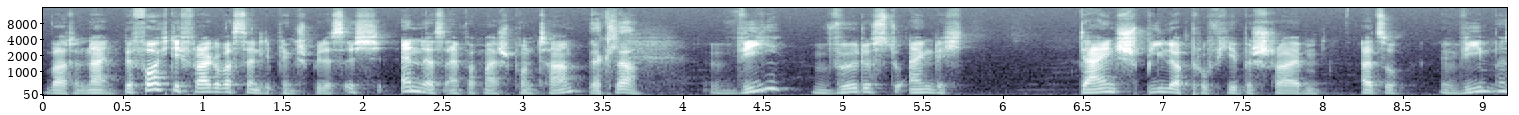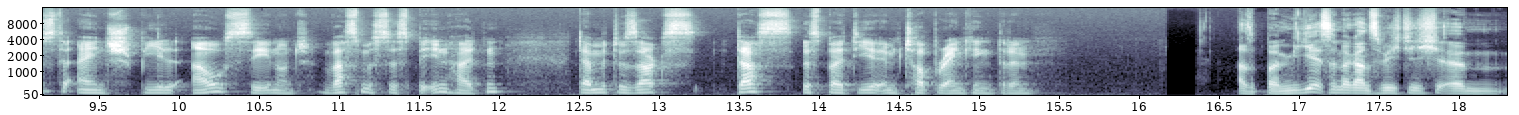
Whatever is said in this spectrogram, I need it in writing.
Warte, nein, bevor ich dich frage, was dein Lieblingsspiel ist, ich ändere es einfach mal spontan. Ja, klar. Wie würdest du eigentlich dein Spielerprofil beschreiben? Also, wie müsste ein Spiel aussehen und was müsste es beinhalten, damit du sagst, das ist bei dir im Top-Ranking drin? Also bei mir ist immer ganz wichtig, ähm,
